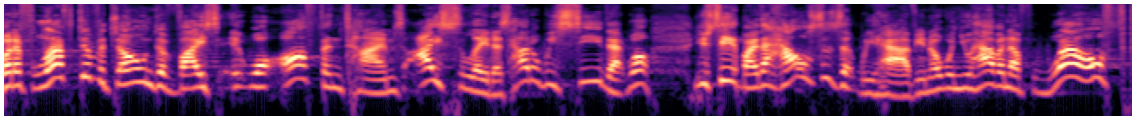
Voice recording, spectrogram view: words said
But if left of its own device, it will oftentimes isolate us. How do we see that? Well, you see it by the houses that we have. You know, when you have enough wealth,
